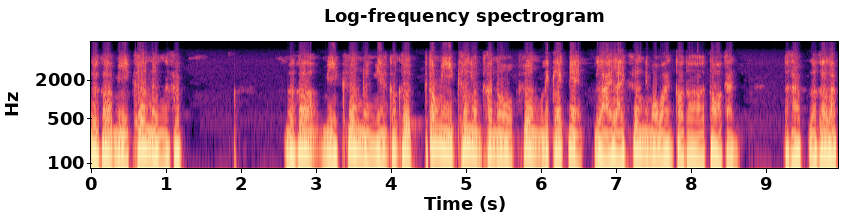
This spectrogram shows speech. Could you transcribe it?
แล้วก็มีอีกเครื่องหนึ่งนะครับ แล้วก็มีเครื่องหนึ่งเนี้ยก็คือต้องมีเครื่องยนต์คาโนเครื่องเล็ก ๆ เนี่ยหลายๆเครื่องนี่มาวางต่อต่อต่อกันนะครับ แล้วก็รับ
